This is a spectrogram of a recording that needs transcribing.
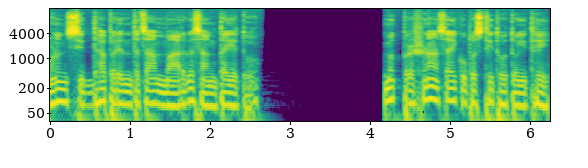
म्हणून सिद्धापर्यंतचा मार्ग सांगता येतो. मग प्रश्न असा एक उपस्थित होतो इथे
